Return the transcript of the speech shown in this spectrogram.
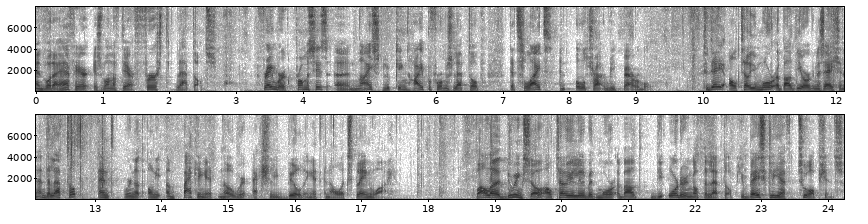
And what I have here is one of their first laptops. Framework promises a nice looking high performance laptop that's light and ultra repairable. Today I'll tell you more about the organization and the laptop and we're not only unpacking it, no we're actually building it and I'll explain why. While uh, doing so, I'll tell you a little bit more about the ordering of the laptop. You basically have two options.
